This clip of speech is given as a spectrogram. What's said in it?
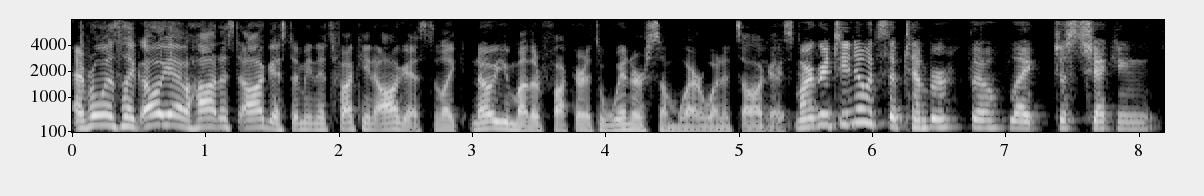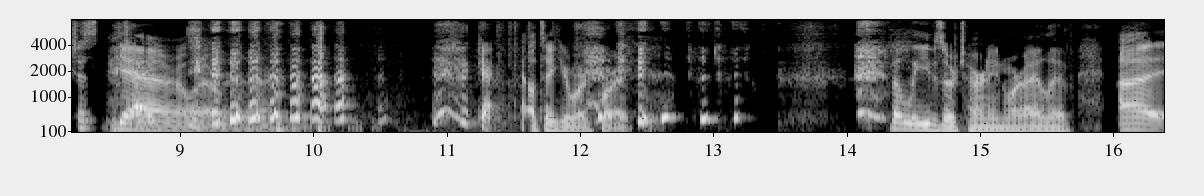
Everyone's like, "Oh yeah, hottest August." I mean, it's fucking August. And like, no, you motherfucker, it's winter somewhere when it's August. Margaret, do you know it's September though? Like just checking. Just Yeah, whatever. okay. I'll take your word for it. the leaves are turning where I live. Uh,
